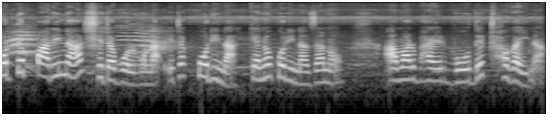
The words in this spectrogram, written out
করতে পারি না, সেটা বলব না। এটা করি না। কেন করি না জানো? আমার ভাইয়ের বউদের ঠগাই না।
